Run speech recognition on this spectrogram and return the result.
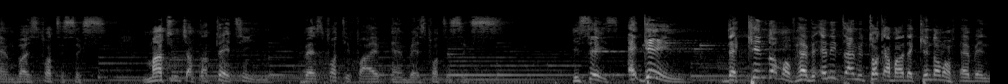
and verse 46. Matthew chapter 13, verse 45 and verse 46. He says, Again, the kingdom of heaven, anytime you talk about the kingdom of heaven,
